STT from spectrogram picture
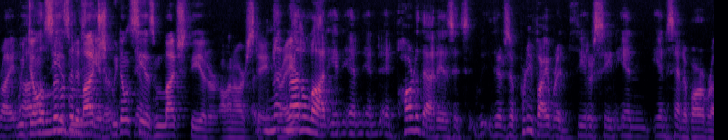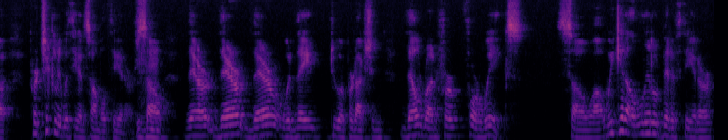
right. We Uh, don't a see as much. theater, We don't see yeah. as much theater on our stage, not, right? not a lot, and, and, and, part of that is it's there's a pretty vibrant theater scene in, in Santa Barbara, particularly with the ensemble theater. Mm-hmm. So they're they're they're when they do a production, they'll run for four weeks. So uh, we get a little bit of theater,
